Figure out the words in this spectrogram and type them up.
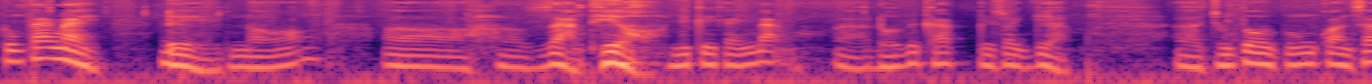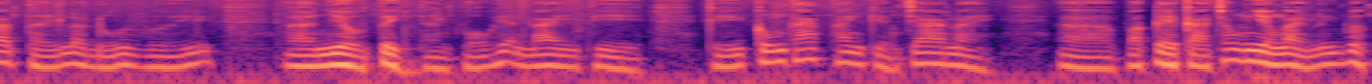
công tác này để nó uh, giảm thiểu những cái gánh nặng uh, đối với các cái doanh nghiệp? À, chúng tôi cũng quan sát thấy là đối với à, nhiều tỉnh thành phố hiện nay thì cái công tác thanh kiểm tra này à, và kể cả trong nhiều ngành lĩnh vực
